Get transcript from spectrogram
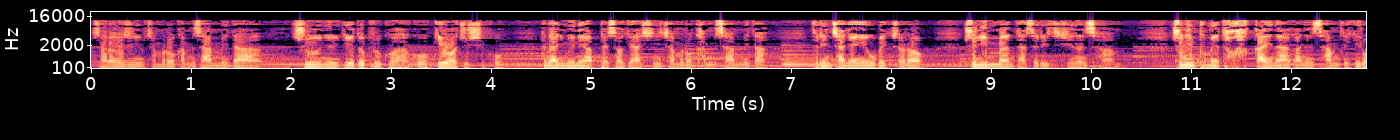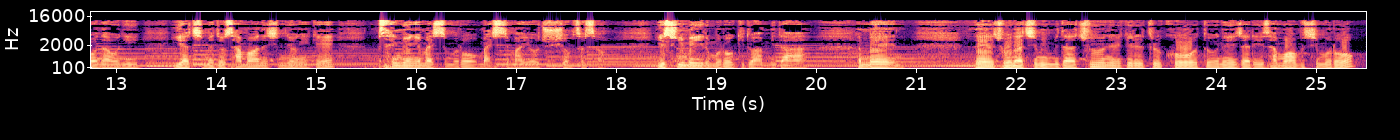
사랑해 주님 참으로 감사합니다. 추운 일기에도 불구하고 깨워주시고 하나님 은혜 앞에 서게 하시니 참으로 감사합니다. 드린 찬양의 고백처럼 주님만 다스리시는 삶, 주님 품에 더 가까이 나아가는 삶 되길 원하오니 이 아침에도 사모하는 심령에게 생명의 말씀으로 말씀하여 주시옵소서. 예수님의 이름으로 기도합니다. 아멘. 네, 좋은 아침입니다. 추운 일기를 뚫고 또 은혜의 자리 사모하심으로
